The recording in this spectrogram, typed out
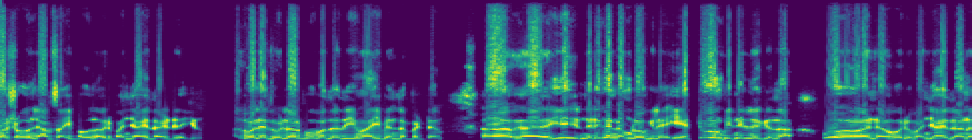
വർഷവും ലാപ്സായി പോകുന്ന ഒരു പഞ്ചായത്തായിട്ട് നിൽക്കുന്നു. അതുപോലെ തൊഴിലുറപ്പ് പദ്ധതിയുമായി ബന്ധപ്പെട്ട് ഈ നെടുങ്കണ്ടം ബ്ലോക്കിലെ ഏറ്റവും പിന്നിൽ നിൽക്കുന്ന ഒരു പഞ്ചായത്താണ്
